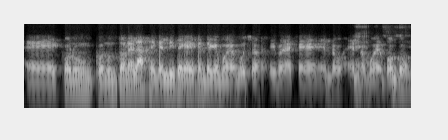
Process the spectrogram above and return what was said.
eh, con, un, con un tonelaje, que él dice que hay gente que mueve mucho, sí, pero es que él no, él no mueve poco.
